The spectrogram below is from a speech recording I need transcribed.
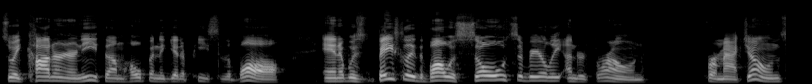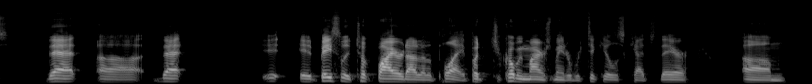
So he caught underneath him, hoping to get a piece of the ball. And it was basically the ball was so severely underthrown for Mac Jones that uh, that it, it basically took Byard out of the play. But Jakobi Meyers made a ridiculous catch there. Um,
